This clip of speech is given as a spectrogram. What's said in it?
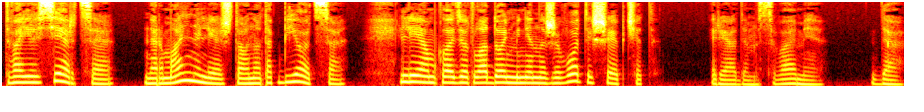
«Твое сердце. Нормально ли, что оно так бьется?» Лиам кладет ладонь мне на живот и шепчет. «Рядом с вами? Да».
